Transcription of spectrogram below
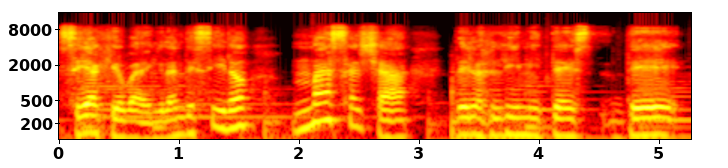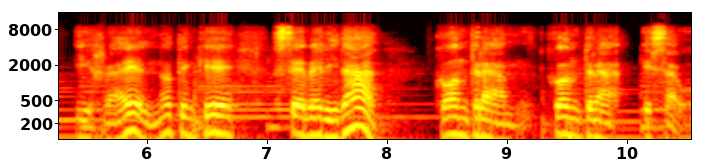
sea Jehová engrandecido más allá de los límites de Israel. Noten qué severidad contra, contra Esaú.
